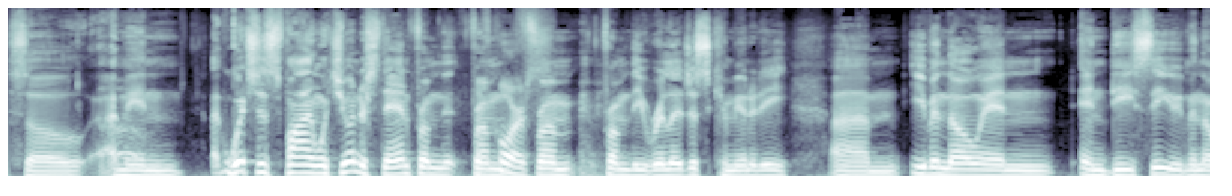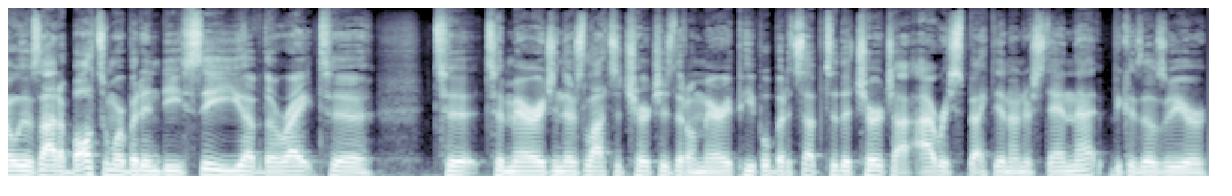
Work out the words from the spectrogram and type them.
So I mean, which is fine, which you understand from the, from from from the religious community. Um, even though in in DC, even though it was out of Baltimore, but in DC, you have the right to to to marriage, and there's lots of churches that'll marry people, but it's up to the church. I, I respect and understand that because those are your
